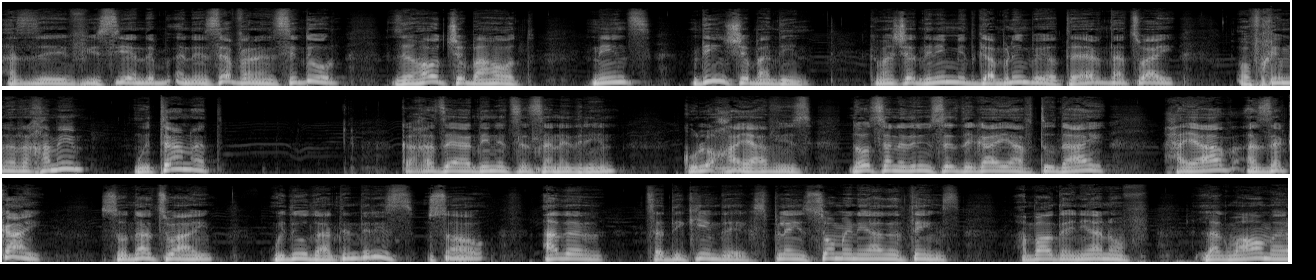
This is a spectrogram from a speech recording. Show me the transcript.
אז if you see in the, in the ספר, in the סידור, זה הוד שבהוד, means דין שבדין. כיוון שהדינים מתגברים ביותר, that's why הופכים לרחמים, we turn it. ככה זה הדין אצל סנהדרין, כולו חייב, לא סנהדרין says the guy have to die, חייב, אז זכאי. So that's why we do that. And there is so other צדיקים, they explain so many other things about העניין of ל"ג בעומר,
